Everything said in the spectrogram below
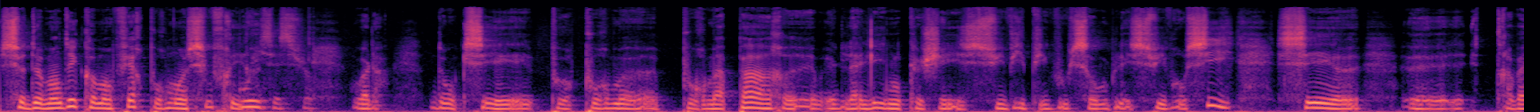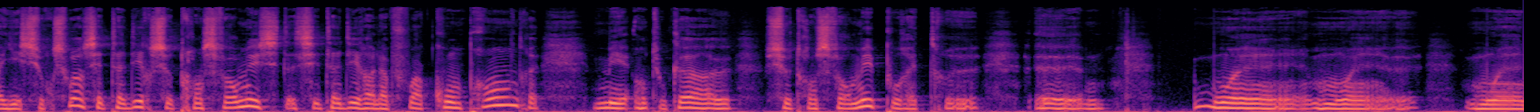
se demander comment faire pour moins souffrir. Oui, c'est sûr. Voilà. Donc c'est pour, pour, me, pour ma part, euh, la ligne que j'ai suivie, puis que vous semblez suivre aussi, c'est euh, euh, travailler sur soi, c'est-à-dire se transformer, c'est-à-dire à la fois comprendre, mais en tout cas se transformer pour être moins, moins, moins,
